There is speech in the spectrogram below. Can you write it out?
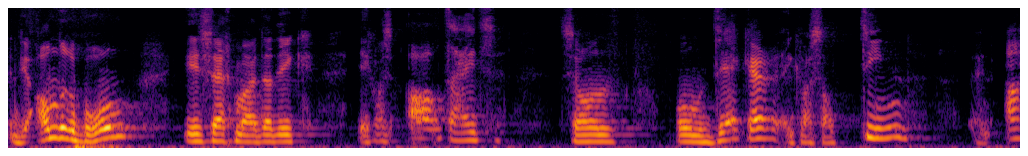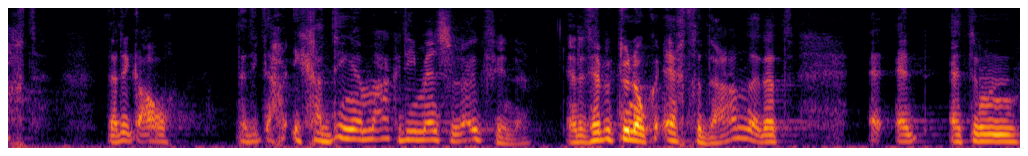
die andere bron is zeg maar dat ik, ik was altijd zo'n ontdekker. Ik was al tien en acht, dat ik al, dat ik dacht, ik ga dingen maken die mensen leuk vinden. En dat heb ik toen ook echt gedaan. Dat, en en, en toen,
